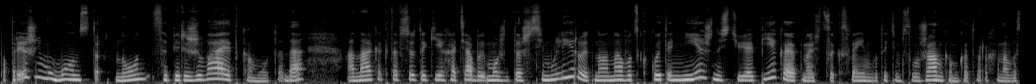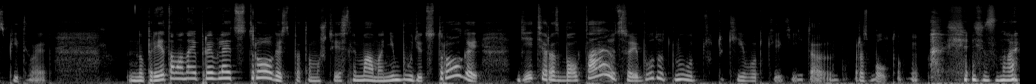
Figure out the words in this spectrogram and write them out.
по-прежнему монстр, но он сопереживает кому-то, да. Она как-то все-таки хотя бы, может, даже симулирует, но она вот с какой-то нежностью и опекой относится к своим вот этим служанкам, которых она воспитывает. Но при этом она и проявляет строгость, потому что если мама не будет строгой, дети разболтаются и будут, ну, вот такие вот какие-то разболтанные, я не знаю.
